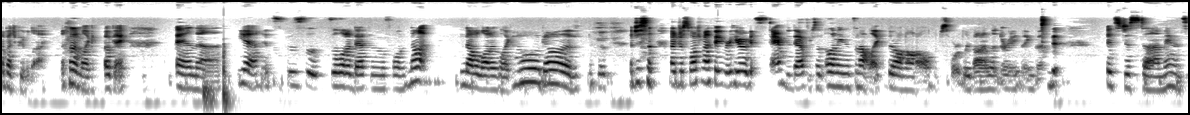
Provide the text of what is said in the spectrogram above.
"A bunch of people die." I'm like, "Okay," and uh, yeah, it's it's a, it's a lot of death in this one. Not not a lot of like, oh god, I just I just watched my favorite hero get stabbed to death or something. I mean, it's not like they're all not all just horribly violent or anything, but it's just uh, man, it's.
